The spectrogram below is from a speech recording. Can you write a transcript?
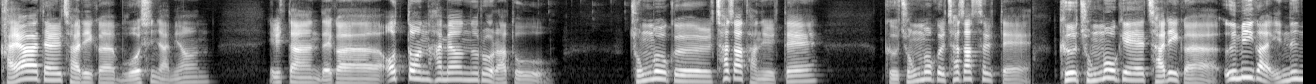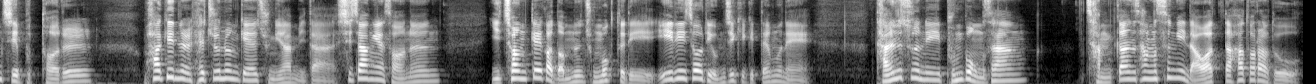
가야 될 자리가 무엇이냐면 일단 내가 어떤 화면으로라도 종목을 찾아다닐 때 그 종목을 찾았을 때 그 종목의 자리가 의미가 있는지부터를 확인을 해주는 게 중요합니다. 시장에서는 2,000개가 넘는 종목들이 이리저리 움직이기 때문에 단순히 분봉상 잠깐 상승이 나왔다 하더라도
